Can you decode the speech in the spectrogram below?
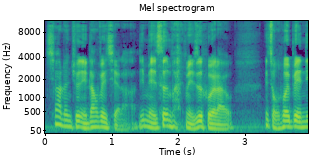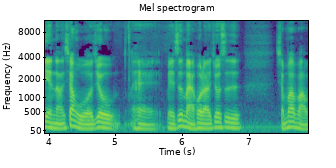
家人觉得你浪费钱啊。你每次买，每次回来，你总会被念啊。像我就，哎，每次买回来就是想办法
